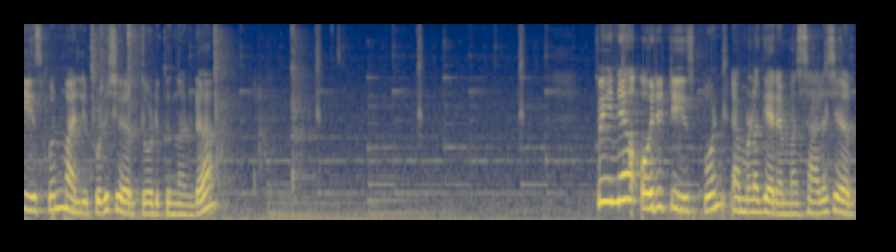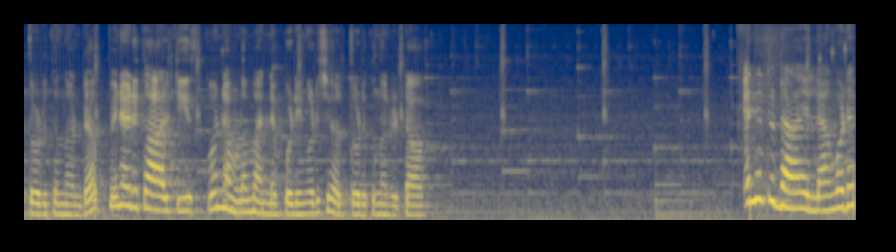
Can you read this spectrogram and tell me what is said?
ടീസ്പൂൺ മല്ലിപ്പൊടി ചേർത്ത് കൊടുക്കുന്നുണ്ട്. പിന്നെ ഒരു ടീസ്പൂൺ നമ്മൾ ഗരം മസാല ചേർത്ത് കൊടുക്കുന്നുണ്ട്. പിന്നെ ഒരു കാൽ ടീസ്പൂൺ നമ്മൾ മഞ്ഞൾപ്പൊടിയും കൂടി ചേർത്ത് കൊടുക്കുന്നുണ്ട് കേട്ടോ എന്നിട്ട് ഇതാ എല്ലാം കൂടി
